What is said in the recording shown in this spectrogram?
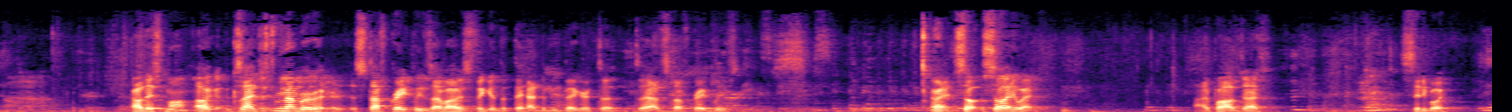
no, they're Are they small? Because I just remember stuffed grape leaves. I've always figured that they had to be bigger to, to have stuffed grape leaves. All right. So so anyway, I apologize, city boy.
